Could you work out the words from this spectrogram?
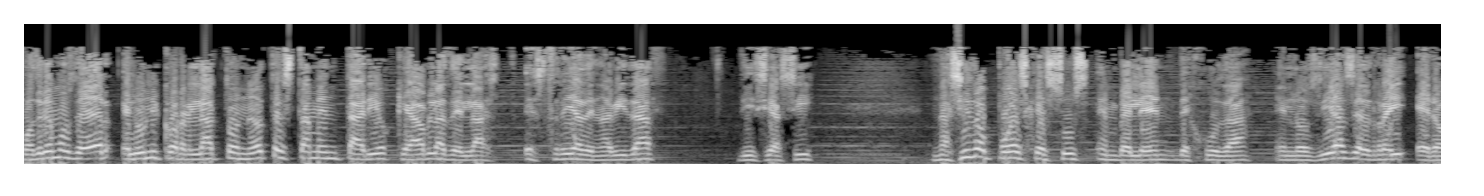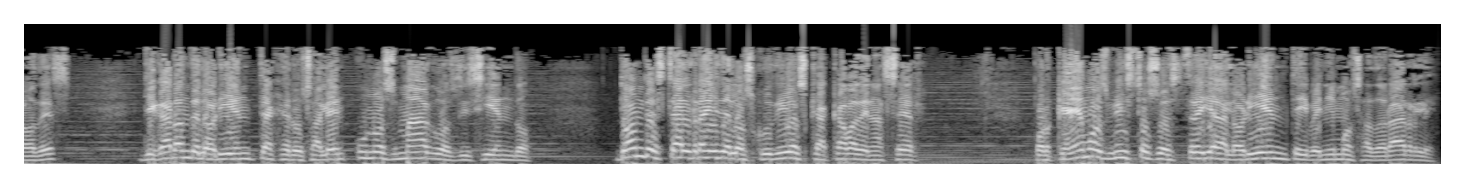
podremos leer el único relato neotestamentario que habla de la estrella de Navidad. Dice así, Nacido pues Jesús en Belén de Judá, en los días del rey Herodes, llegaron del oriente a Jerusalén unos magos diciendo, ¿Dónde está el rey de los judíos que acaba de nacer? Porque hemos visto su estrella al oriente y venimos a adorarle.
